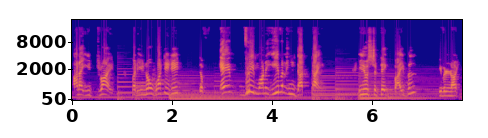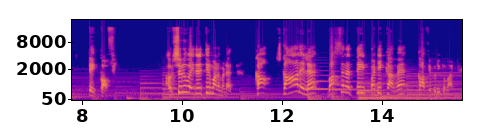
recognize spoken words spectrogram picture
ஆனா it tried but you know what it it the every morning even in that time use to take Bible you will not take coffee அவர் சிறு வயதுல தீர்மானம் பண்ணார். கா- காலையில வசனத்தை படிக்காம காஃபி குடிக்க மாட்டேன்.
